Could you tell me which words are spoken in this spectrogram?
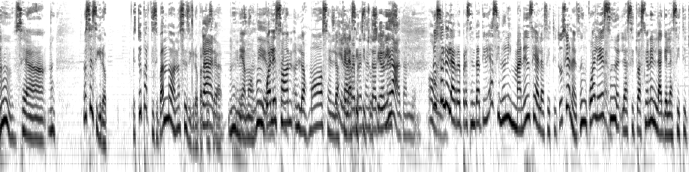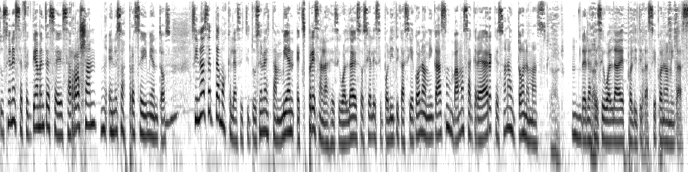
O sea, no sé si quiero... ¿Estoy participando? No sé si quiero Claro, participar. en ese digamos, sentido, ¿cuáles sí. son los modos en los Sí, que la las instituciones... No solo la representatividad, sino la inmanencia de las instituciones. ¿Cuál es la situación en la que las instituciones efectivamente se desarrollan en esos procedimientos? Si no aceptamos que las instituciones también expresan las desigualdades sociales y políticas y económicas, vamos a creer que son autónomas Claro. De las Claro. desigualdades políticas y económicas.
